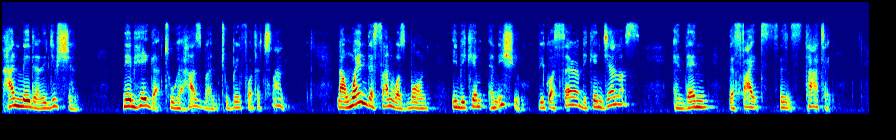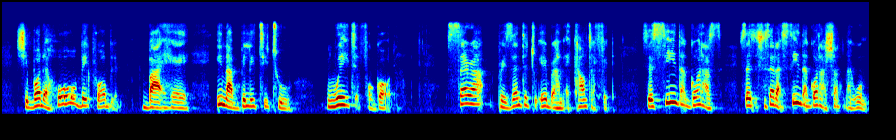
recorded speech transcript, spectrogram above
handmaid, an Egyptian named Hagar, to her husband to bring forth a son. Now, when the son was born, it became an issue because Sarah became jealous and then the fight started. She brought a whole big problem by her inability to wait for God. Sarah presented to Abraham a counterfeit. She said, seeing that God has, she said, that seeing that God has shut my womb,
